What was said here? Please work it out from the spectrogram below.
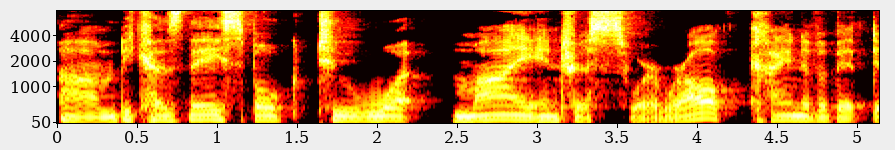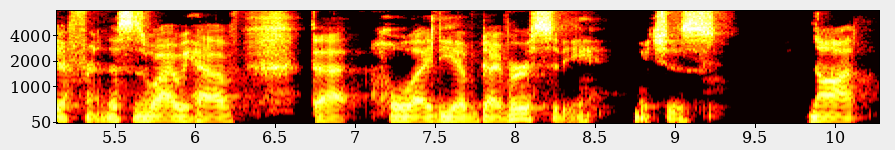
um, because they spoke to what my interests were. We're all kind of a bit different. This is why we have that whole idea of diversity, which is not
